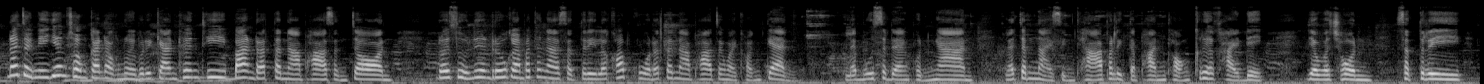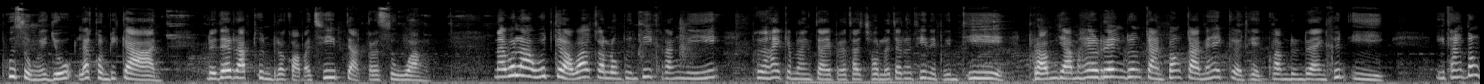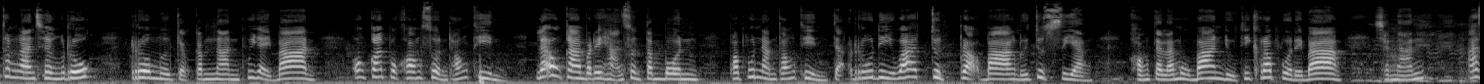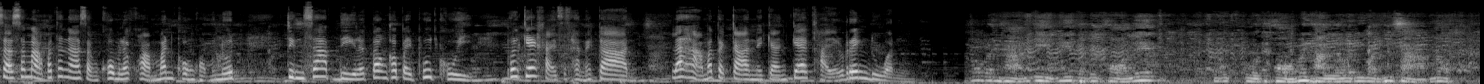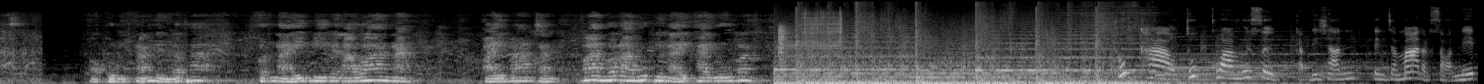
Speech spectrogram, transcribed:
นอกจากนี้เยี่ยมชมการออกหน่วยบริการเคลื่อนที่บ้านรัตนาภาสัญจร โดยศูนย์เรียนรู้การพัฒนาสตรีและครอบครัวรัตนาภาจังหวัดขอนแก่น และบูธแสดงผลงาน และจำหน่ายสินค้าผลิตภัณฑ์ของเครือข่ายเด็ก เยาวชน สตรี ผู้สูงอายุ และคนพิการ โดยได้รับทุนประกอบอาชีพจากกระทรวง นายวราวุฒิกล่าวว่าการลงพื้นที่ครั้งนี้ เพื่อให้กำลังใจประชาชนและเจ้าหน้าที่ในพื้นที่ พร้อมย้ำให้เร่งเรื่องการป้องกันไม่ให้เกิดเหตุความรุนแรงขึ้นอีก อีกทั้งต้องทำงานเชิงรุก ร่วมมือกับกำนันผู้ใหญ่บ้าน องค์กรปกครองส่วนท้องถิ่น และองค์การบริหารส่วนตำบล เพราะผู้นำท้องถิ่นจะรู้ดีว่าจุดเปราะบางหรือจุดเสี่ยง ของแต่ละหมู่บ้านอยู่ที่ครอบครัวใดบ้าง ฉะนั้นอาสาสมัครพัฒนาสังคมและความมั่นคงของมนุษย์ จึงทราบดีและต้องเข้าไปพูดคุย เพื่อแก้ไขสถานการณ์ และหามาตรการในการแก้ไขเร่งด่วนข้อปัญหาอีกนี่จะไปขอเลขจะไปกดขอไม่ทันแล้ววันนี้วันที่สามเนาะขอบคุณอีกครั้งหนึ่งแล้วถ้าคนไหนมีเวลาว่างนะไปบ้านสันบ้านวราวุธอยู่ไหนใครรู้บ้าง ทุกข่าวทุกความรู้สึกกับดิฉันเป็นจมาศอักษรนิด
